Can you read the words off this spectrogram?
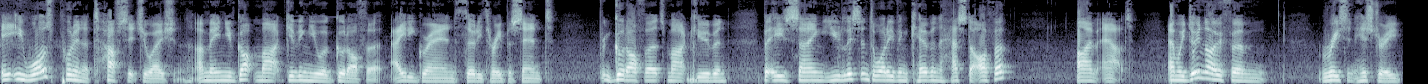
He, he was put in a tough situation. I mean, you've got Mark giving you a good offer 80 grand, 33%. Good offer. It's Mark hmm. Cuban. But he's saying, you listen to what even Kevin has to offer, I'm out. And we do know from recent history,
